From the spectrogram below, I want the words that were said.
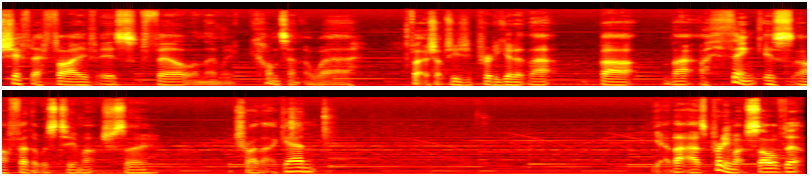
Shift F5 is fill, and then we're content aware. Photoshop's usually pretty good at that, but that I think is our feather was too much. So try that again. Yeah, that has pretty much solved it.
